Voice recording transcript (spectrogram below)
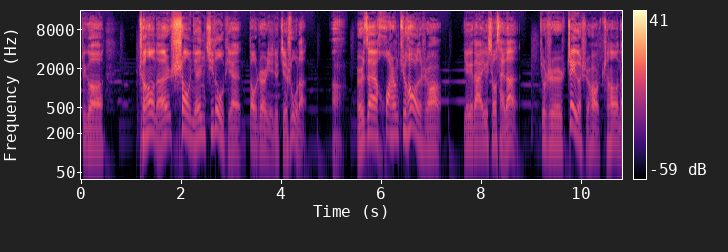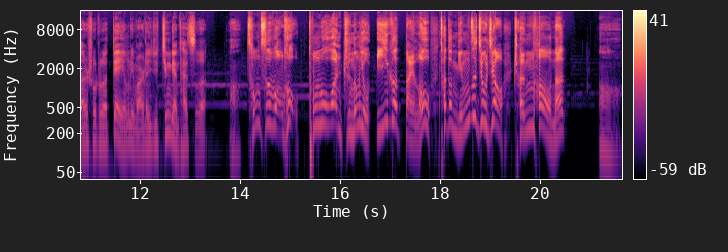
这个陈浩南少年激斗篇到这儿也就结束了。啊，而在画上句号的时候，也给大家一个小彩蛋，就是这个时候陈浩南说出了电影里面的一句经典台词。啊，从此往后，铜锣湾只能有一个歹楼，他的名字就叫陈浩南。哦，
